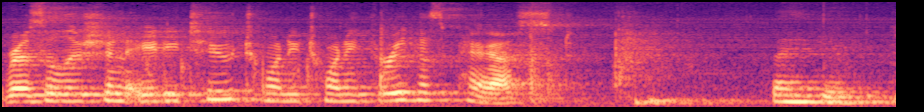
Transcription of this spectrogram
Resolution 82, 2023 has passed. Thank you.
